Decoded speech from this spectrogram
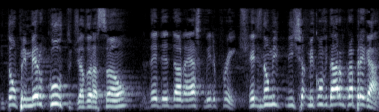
Então, o primeiro culto de adoração, they did not ask me to preach. eles não me, me, me convidaram para pregar.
